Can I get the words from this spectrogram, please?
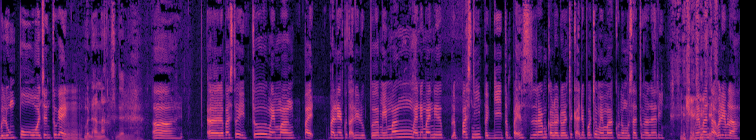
Berlumpur macam tu kan. Mm-mm. Benanah segala. Uh, uh, Lepas tu itu memang Part paling aku tak boleh lupa. Memang mana-mana Lepas ni pergi tempat yang seram Kalau orang cakap ada pocong Memang aku nombor satu lah lari. Memang tak boleh belah.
